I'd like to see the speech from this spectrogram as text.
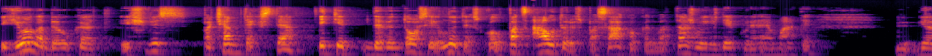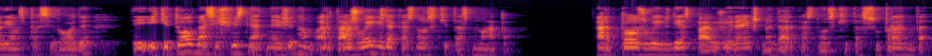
Jo labiau, kad iš vis pačiam tekste iki devintos eilutės, kol pats autorius pasako, kad va ta žvaigždė, kurią jie matė, vėl jiems pasirodė, tai iki tol mes iš vis net nežinom, ar tą žvaigždę kas nors kitas mato. Ar tos žvaigždės, pavyzdžiui, reikšmę dar kas nors kitas supranta.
